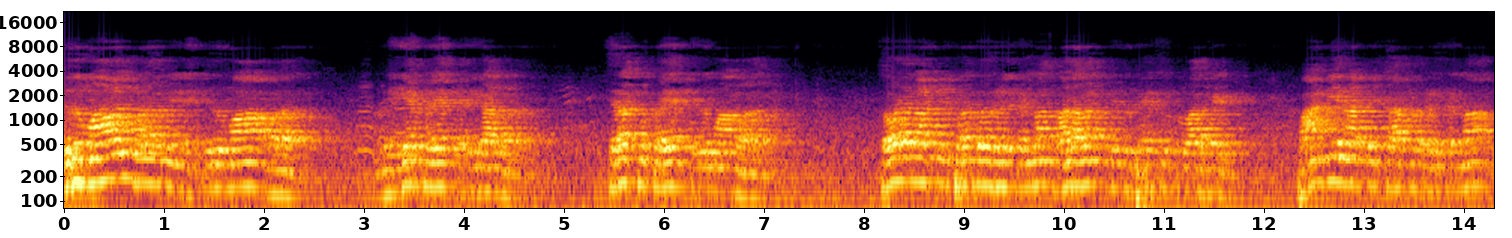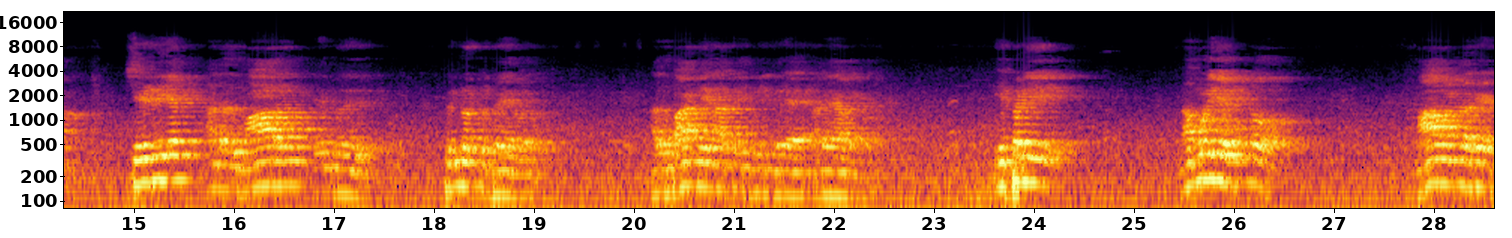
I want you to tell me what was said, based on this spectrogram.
திருமால் வளரவில்லை திருமா வளர். இயற்பெயர் கரிகால் வளர். சிறப்பு பெயர் திருமா வளர். சோழ நாட்டில் பிறந்தவர்களுக்கெல்லாம் வளவன் என்று பெயர் சூட்டுவார்கள். பாண்டிய நாட்டை சார்ந்தவர்களுக்கெல்லாம் செழியன் அல்லது மாறன் என்று பின்னொட்டு பெயர் வரும். அது பாண்டிய நாட்டை குறிக்கிற அடையாளங்கள். இப்படி நம்முடைய முன்னோர் மாமன்னர்கள்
